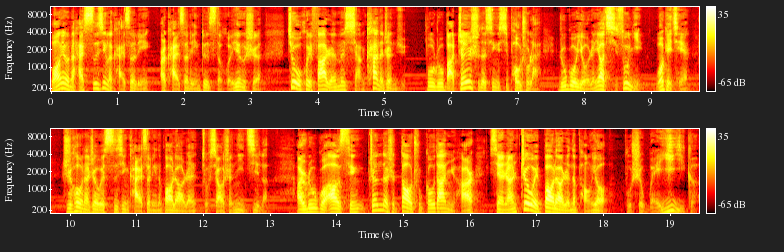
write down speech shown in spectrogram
网友呢还私信了凯瑟琳，而凯瑟琳对此的回应是：就会发人们想看的证据，不如把真实的信息剖出来。如果有人要起诉你，我给钱。之后呢，这位私信凯瑟琳的爆料人就销声匿迹了。而如果奥斯汀真的是到处勾搭女孩，显然这位爆料人的朋友。不是唯一一个。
